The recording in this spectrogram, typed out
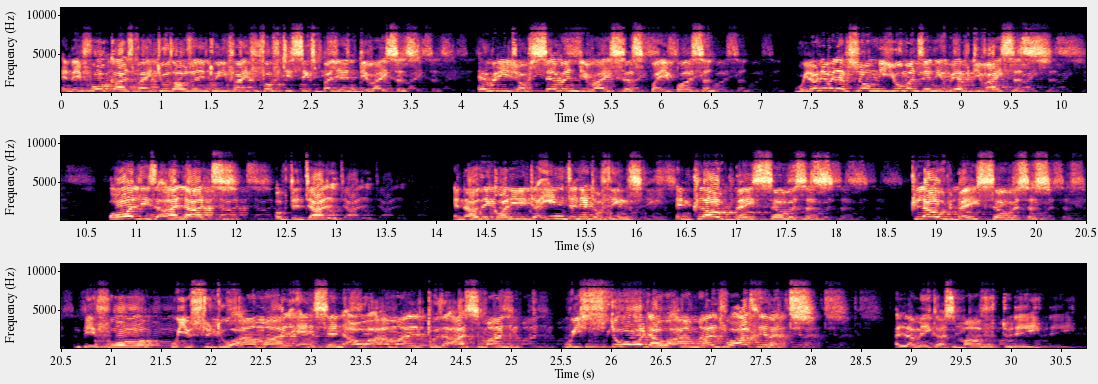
And they forecast by 2025, 56 billion devices. Average of 7 devices per person. We don't even have so many humans it, we have devices. All these alat of the Dajjal. And now they're calling it the Internet of Things and cloud-based services cloud-based services. Before, we used to do amal and send our amal to the asman. We stored our amal for akhirat. Allah make us maaf today.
